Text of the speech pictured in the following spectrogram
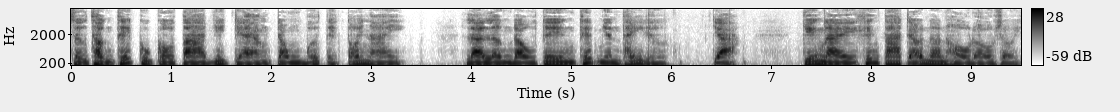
Sự thân thiết của cô ta với chàng trong bữa tiệc tối nay là lần đầu tiên thiếp nhìn thấy được. Chà, chuyện này khiến ta trở nên hồ đồ rồi.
